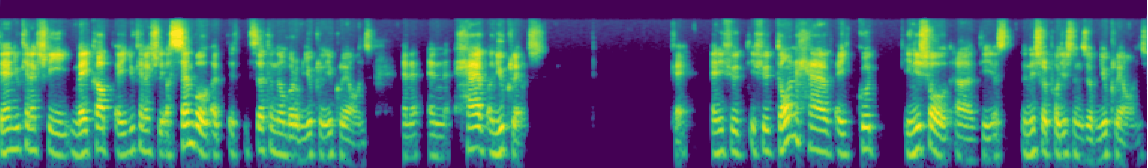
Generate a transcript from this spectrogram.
then you can actually make up a you can actually assemble a, a certain number of nuclear nucleons and, and have a nucleus. Okay, and if you if you don't have a good initial uh, the initial positions of nucleons,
